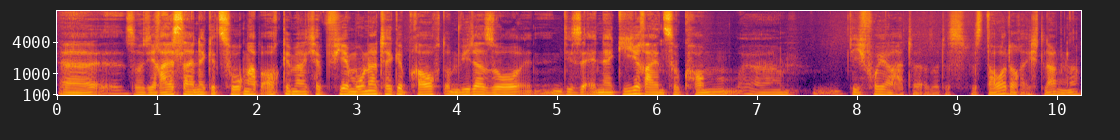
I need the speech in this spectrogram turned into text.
äh, so die Reißleine gezogen, habe auch gemerkt, ich habe vier Monate gebraucht, um wieder so in diese Energie reinzukommen, äh, die ich vorher hatte. Also das, das dauert auch echt lang, ne?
